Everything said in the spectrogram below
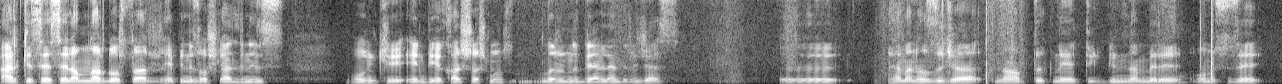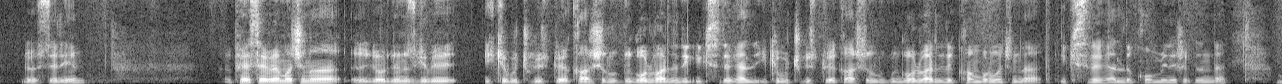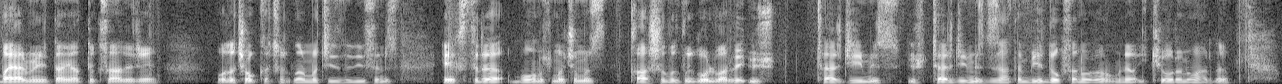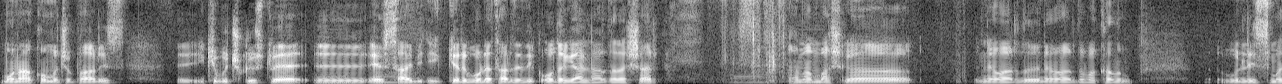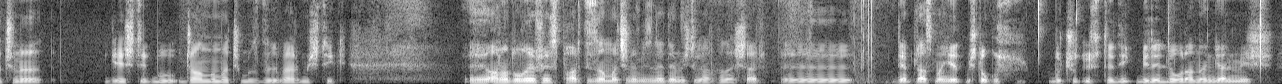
Herkese selamlar dostlar. Hepiniz hoş geldiniz. Bugünkü NBA karşılaşmalarını değerlendireceğiz. Ee, hemen hızlıca ne yaptık, ne ettik dünden beri onu size göstereyim. PSV maçına e, gördüğünüz gibi 2.5 üst ve karşılıklı gol var dedik. İkisi de geldi. 2.5 üst ve karşılıklı gol var dedik. Kambur maçında ikisi de geldi kombine şeklinde. Bayern Münih'ten yattık sadece. O da çok kaçırdılar maçı izlediyseniz. Ekstra bonus maçımız karşılıklı gol var ve üst tercihimiz üst tercihimizdi zaten 1.90 oranı mı ne 2 oranı vardı. Monaco maçı Paris e, 2.5 üst ve e, ev sahibi ilk kere gol atar dedik. O da geldi arkadaşlar. Hemen başka ne vardı ne vardı bakalım. Bu Lis maçını geçtik. Bu canlı maçımızdı vermiştik. Ee, Anadolu Efes Partizan maçını biz ne demiştik arkadaşlar? Ee, deplasman 79.5 üst dedik. 1.50 orandan gelmiş.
